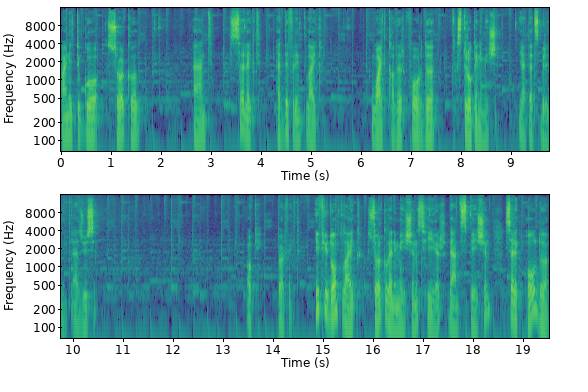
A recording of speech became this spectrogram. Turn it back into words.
I need to go circle and select a different like white color for the stroke animation. Yeah that's brilliant as you see. Okay perfect. If you don't like circle animations here the anticipation select all the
